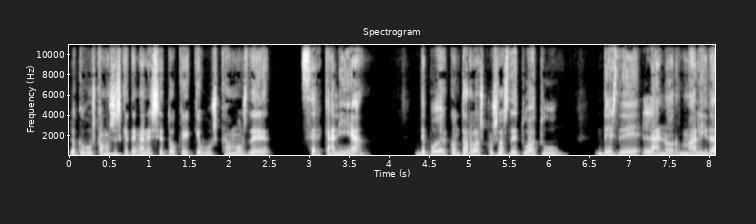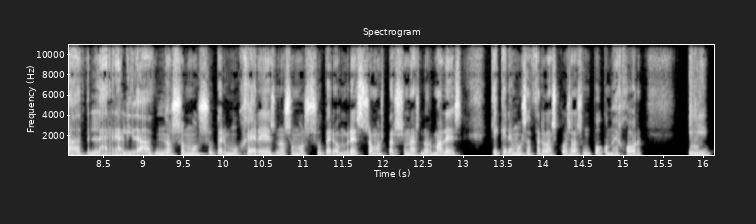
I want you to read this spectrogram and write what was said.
lo que buscamos es que tengan ese toque que buscamos de cercanía, de poder contar las cosas de tú a tú, desde la normalidad, la realidad. No somos supermujeres, no somos superhombres, somos personas normales que queremos hacer las cosas un poco mejor y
